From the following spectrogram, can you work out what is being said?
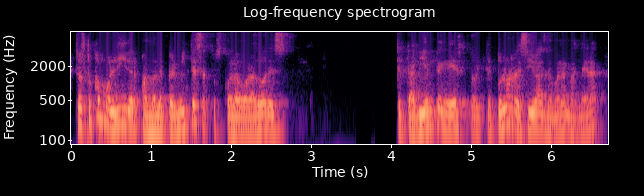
Entonces tú como líder, cuando le permites a tus colaboradores que te avienten esto y que tú lo recibas de buena manera,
